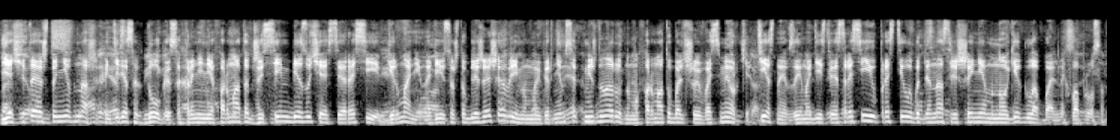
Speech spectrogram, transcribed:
Я считаю, что не в наших интересах долгое сохранение формата G7 без участия России. В Германии надеются, что в ближайшее время мы вернемся к международному формату «Большой восьмерки». Тесное взаимодействие с Россией упростило бы для нас решение многих глобальных вопросов.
